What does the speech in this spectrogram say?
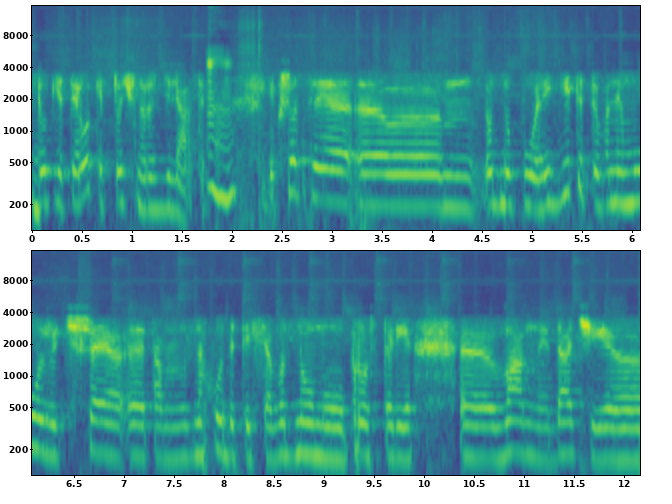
до п'яти років точно розділяти. так. Мгм. Якщо це е, однополі діти, то вони можуть ще е, там знаходитися в одному просторі е, ванни да, чи е,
